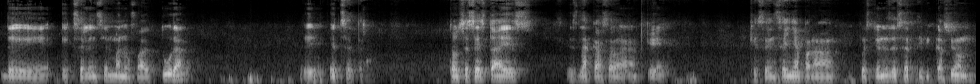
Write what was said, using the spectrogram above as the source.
de Excelencia en Manufactura, eh, etc. Entonces esta es, es la casa que, que se enseña para cuestiones de certificación,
